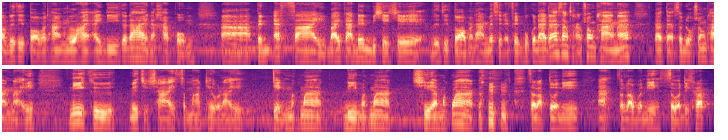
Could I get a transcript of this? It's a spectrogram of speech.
0897600299หรือติดต่อมาทาง Line ID ก็ได้นะครับผมเป็นแอดไซน์ไบการ์เด้น BKK หรือติดต่อมาทางเมสเซจใน Facebook ก็ได้ได้ทั้งสามช่องทางนะ แล้วแต่สะดวกช่องทางไหน นี่คือ Magic Shine Smart Tail Light เจ๋งมาก ๆ ดีมาก ๆ เชียร์มากๆสำหรับตัวนี้อะสำหรับวันนี้สวัสดีครับ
